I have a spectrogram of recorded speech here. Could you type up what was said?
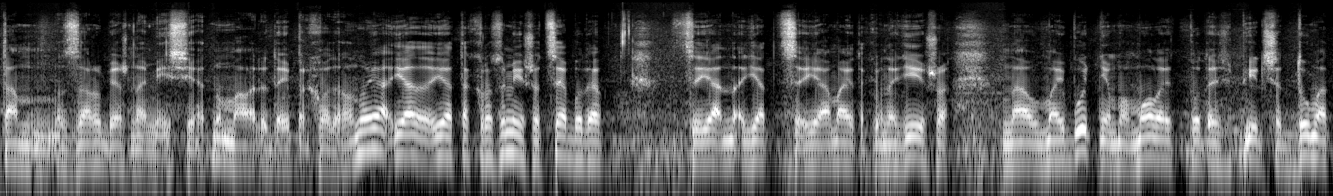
там зарубіжна місія. Ну, мало людей приходило. Ну, я, я, я так розумію, що це буде. Це я, я, це, я маю таку надію, що на в майбутньому молодь буде більше думати,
